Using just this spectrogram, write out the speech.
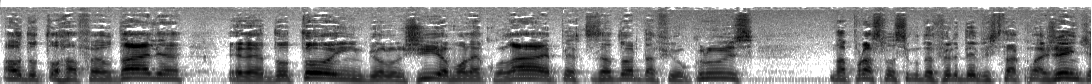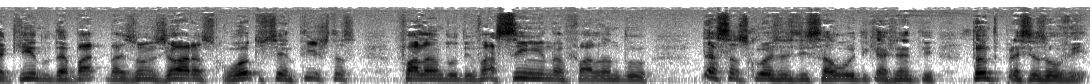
ao doutor Rafael Dália, ele é doutor em biologia molecular, é pesquisador da Fiocruz. Na próxima segunda-feira deve estar com a gente aqui no debate das 11 horas com outros cientistas falando de vacina, falando dessas coisas de saúde que a gente tanto precisa ouvir.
